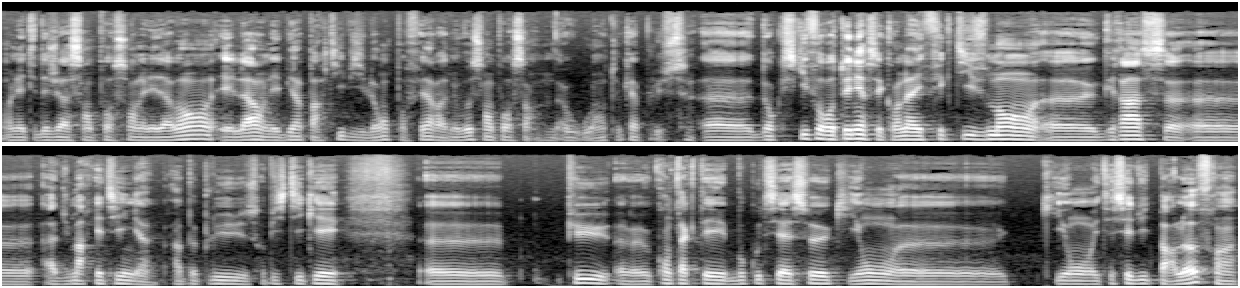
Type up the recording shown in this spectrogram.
On était déjà à 100% l'année d'avant, et là, on est bien parti, visiblement, pour faire à nouveau 100%, ou en tout cas plus. Euh, donc, ce qu'il faut retenir, c'est qu'on a effectivement, euh, grâce euh, à du marketing un peu plus sophistiqué, pu contacter beaucoup de CSE qui ont, qui ont été séduites par l'offre.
